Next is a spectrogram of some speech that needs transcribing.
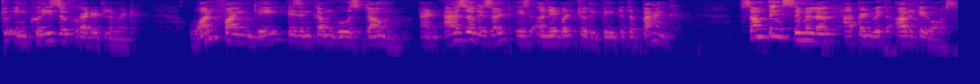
to increase the credit limit. One fine day, his income goes down and as a result, he is unable to repay to the bank. Something similar happened with Archegos.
